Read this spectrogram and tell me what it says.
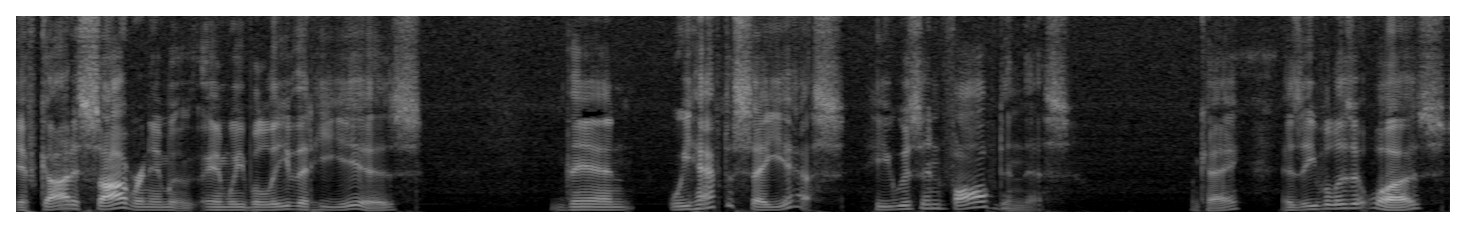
If God is sovereign and we, believe that he is, then we have to say yes, he was involved in this. Okay? As evil as it was,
